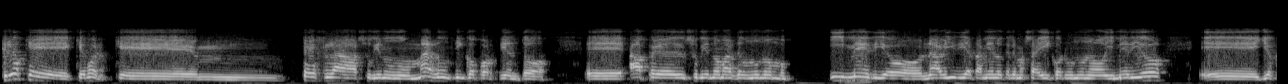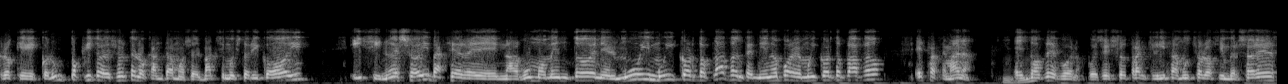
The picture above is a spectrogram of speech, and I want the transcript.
Creo que, que bueno, que mm, Tesla subiendo más de un 5%, eh, Apple subiendo más de un 1,5%, Nvidia también lo tenemos ahí con un 1,5%, eh, yo creo que con un poquito de suerte lo cantamos el máximo histórico hoy, y si no es hoy, va a ser en algún momento en el muy, muy corto plazo, entendiendo por el muy corto plazo, esta semana. Entonces, bueno, pues eso tranquiliza mucho a los inversores,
